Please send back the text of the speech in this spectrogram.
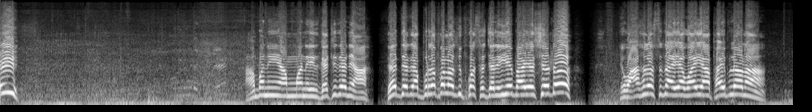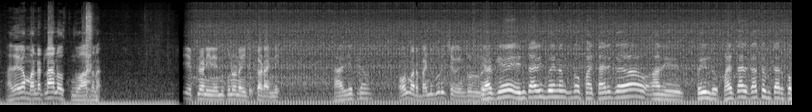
ఏయ్! అమ్మని అమ్మని ఇది గట్టిదేనా? బుర్రపల్ల తిప్పుకొస్తా జరిగే బాగా చేసాడు వాసన వస్తుంది? అయ్యా వాయి ఆ పైపులోనా? అదేగా మండట్లానే వస్తుంది వాసన. చెప్పినా నేను ఎందుకున్నాను ఇంటికాడ అన్ని సార్ చెప్పినావు? అవును మరి బండి గురించి. ఇక్కడికి ఎన్ని తారీఖు పోయినాక పది తారీఖు అని పోయిండు. పది తారీఖు తొమ్మిది తారీఖు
